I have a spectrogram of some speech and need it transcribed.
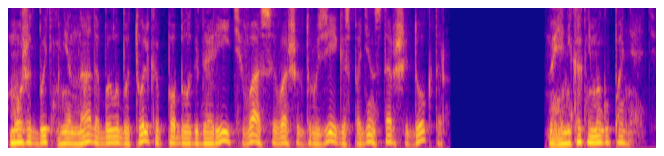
Может быть, мне надо было бы только поблагодарить вас и ваших друзей, господин старший доктор? Но я никак не могу понять.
